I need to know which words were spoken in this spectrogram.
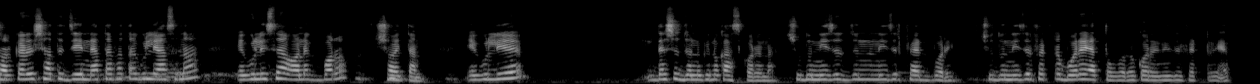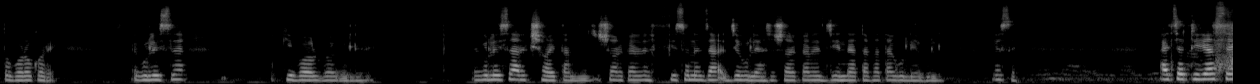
সরকারের সাথে যে নেতা ফেতাগুলি আছে না, এগুলি সে অনেক বড় শয়তান। এগুলি দেশের জন্য কোনো কাজ করে না। শুধু নিজের জন্য নিজের ফ্যাট ভরে, শুধু নিজের ফ্যাটটা ভরে এত বড় করে, নিজের ফ্যাটটা এত বড় করে। এগুলি সে, কি বলব এগুলি? এগুলি হচ্ছে আরেক শয়তান। সরকারের পিছনে যা, যেগুলি আছে, সরকারের যে নেতা ফেতাগুলি এগুলি, ঠিক আছে? আচ্ছা ঠিক আছে।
